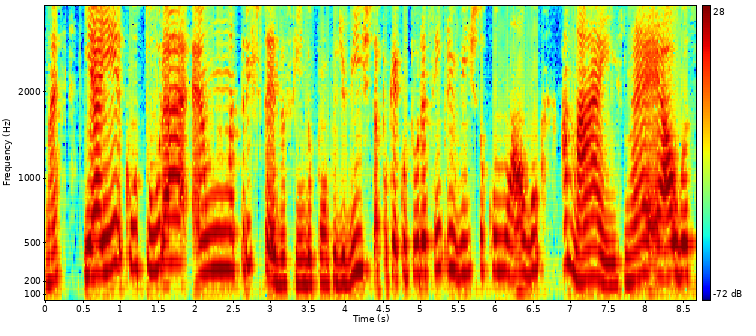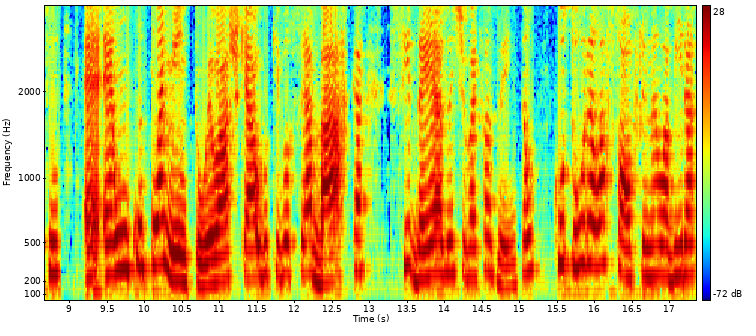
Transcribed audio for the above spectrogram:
né? E aí, cultura é uma tristeza, assim, do ponto de vista, porque cultura é sempre visto como algo a mais, né? É algo assim, é, é um complemento. Eu acho que é algo que você abarca, se der, a gente vai fazer. Então, cultura, ela sofre, né? Ela vira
